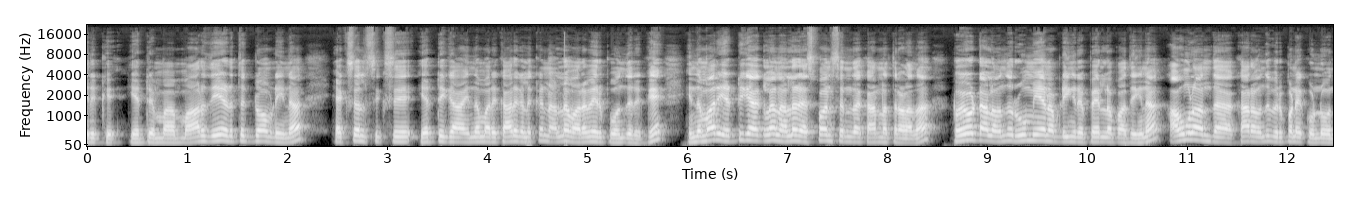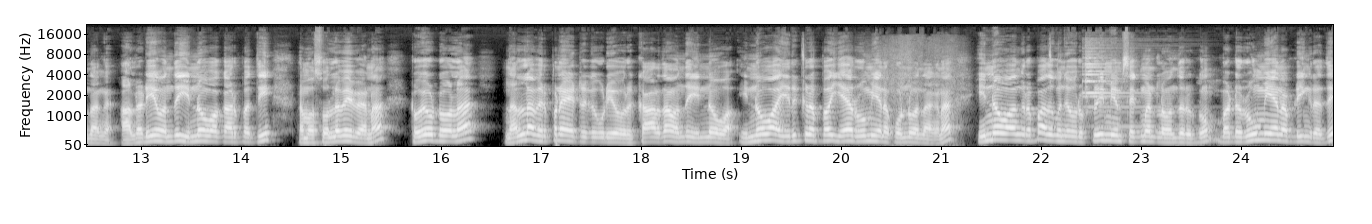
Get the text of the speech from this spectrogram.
இருக்குது எட்டு மா மாருதியே எடுத்துக்கிட்டோம் அப்படின்னா எக்ஸ்எல் சிக்ஸு எர்டிகா இந்த மாதிரி கார்களுக்கு நல்ல வரவேற்பு வந்து இருக்குது இந்த மாதிரி எர்டிகாக்கெலாம் நல்ல ரெஸ்பான்ஸ் இருந்த காரணத்தினால தான் டொயோட்டாவில் வந்து ரூமியான் அப்படிங்கிற பேரில் பார்த்தீங்கன்னா அவங்களும் அந்த காரை வந்து விற்பனை கொண்டு வந்தாங்க. ஆல்ரெடியே வந்து இன்னோவா கார் பற்றி நம்ம சொல்லவே வேணாம். டொயோட்டோவில் நல்ல விற்பனை ஆகிட்டு இருக்கக்கூடிய ஒரு கார் தான் வந்து இன்னோவா இன்னோவா இருக்கிறப்ப ஏன் ரூமியனை கொண்டு வந்தாங்கன்னா இன்னோவாங்கிறப்ப அது கொஞ்சம் ஒரு ப்ரீமியம் செக்மெண்ட்டில் வந்து இருக்கும் பட் ரூமியன் அப்படிங்கிறது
